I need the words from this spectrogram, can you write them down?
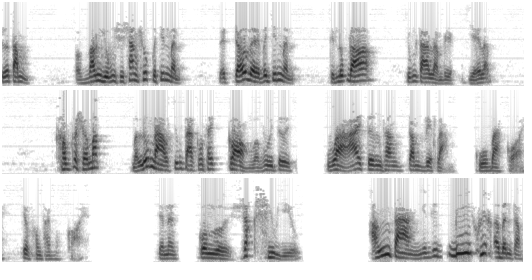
sửa tâm và vận dụng sự sáng suốt của chính mình để trở về với chính mình thì lúc đó chúng ta làm việc dễ lắm. Không có sợ mất mà lúc nào chúng ta cũng thấy còn và vui tươi hòa ái tương thân trong việc làm của ba cõi chứ không phải một cõi cho nên con người rất siêu diệu ẩn tàng những cái bí khuyết ở bên trong.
